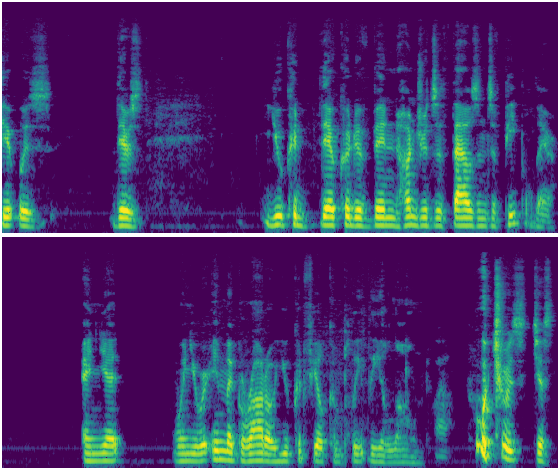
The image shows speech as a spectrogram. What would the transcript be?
It was there's you could there could have been hundreds of thousands of people there, and yet when you were in the grotto, you could feel completely alone. Wow. Which was just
